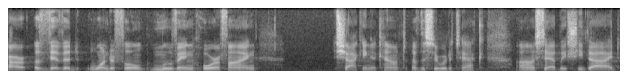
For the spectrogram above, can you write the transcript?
are a vivid, wonderful, moving, horrifying shocking account of the Seward attack. Uh, sadly, she died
